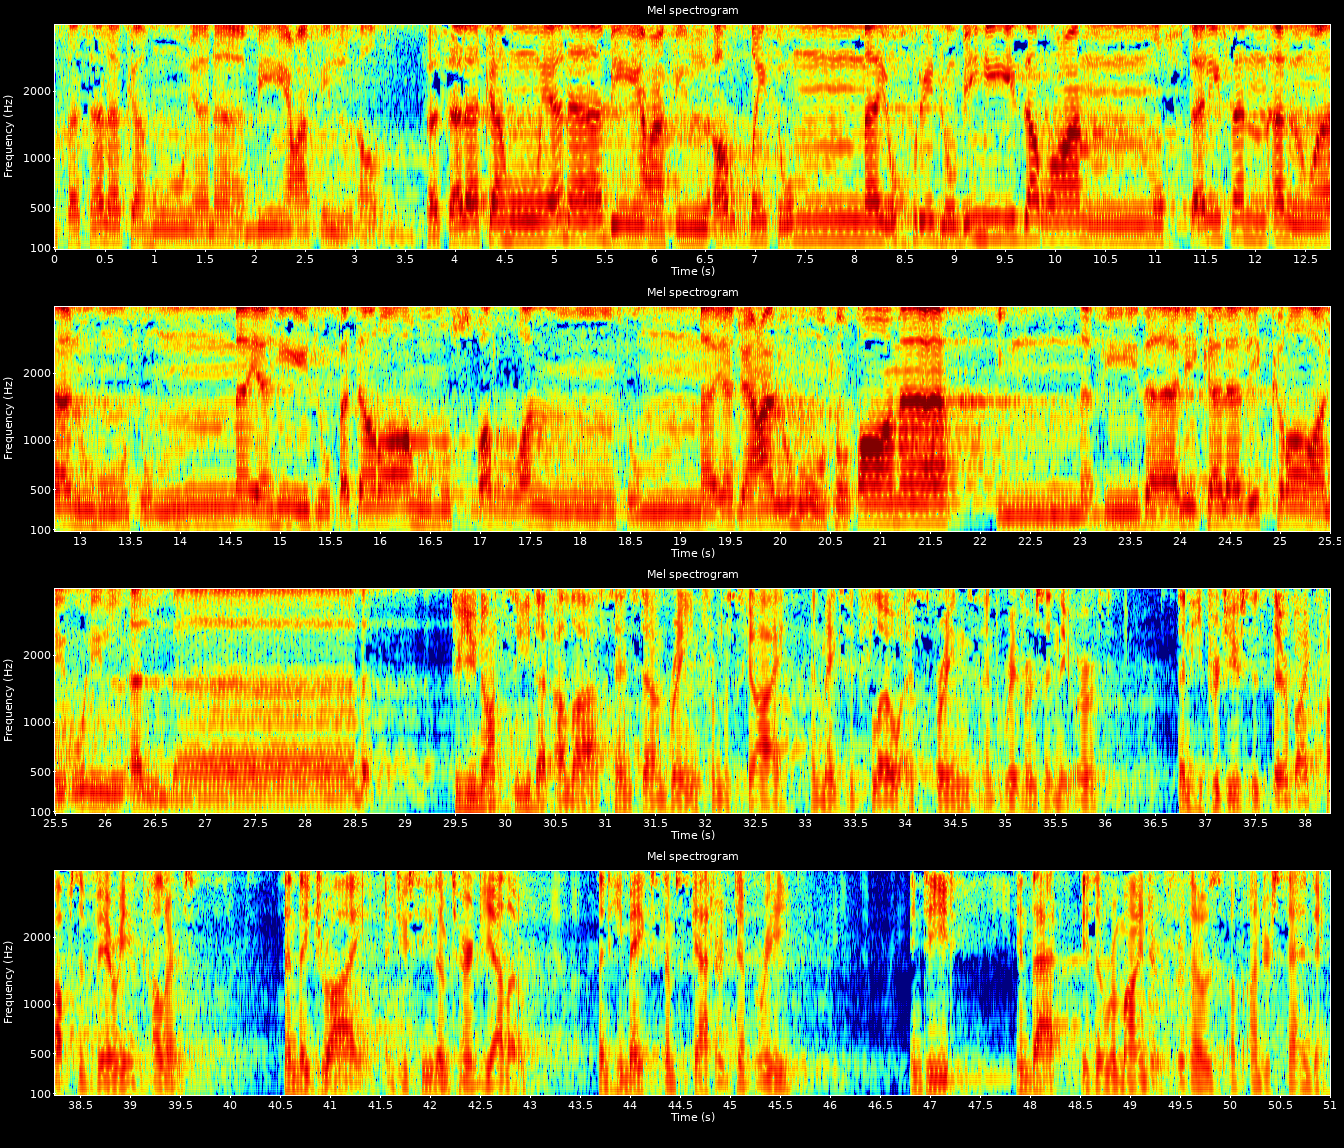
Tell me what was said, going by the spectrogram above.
فسلكه ينابيع في الأرض فسلكه ينابيع في الأرض ثم يخرج به زرعا مختلفا ألوانه ثم يهيج فتراه مصفرا ثم يجعله حطاما إن في ذلك لذكرى لأولي الألباب Do you not see that Allah sends down rain from the sky and makes it flow as springs and rivers in the earth? Then He produces thereby crops of varying colors. Then they dry and you see them turned yellow. Then He makes them scattered debris. Indeed, in that is a reminder for those of understanding.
